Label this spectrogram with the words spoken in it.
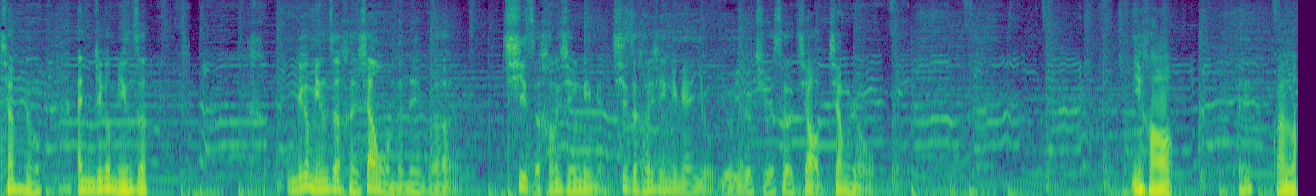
江柔，哎，你这个名字，你这个名字很像我们那个《弃子横行》里面，《弃子横行》里面有有一个角色叫江柔。你好，哎，关了。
